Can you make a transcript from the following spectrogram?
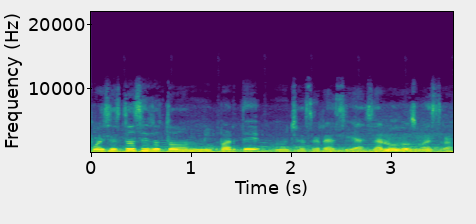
Pues esto ha sido todo en mi parte. Muchas gracias. Saludos, maestra.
